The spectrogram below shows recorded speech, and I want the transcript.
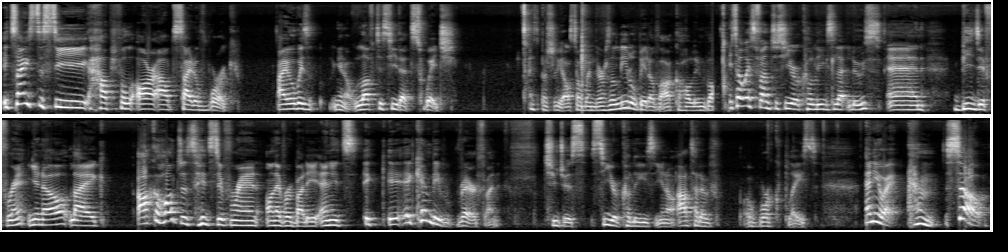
it's nice to see how people are outside of work. I always, you know, love to see that switch, especially also when there's a little bit of alcohol involved. It's always fun to see your colleagues let loose and be different, you know, like alcohol just hits different on everybody and it's it, it, it can be very fun to just see your colleagues, you know, outside of a workplace. Anyway, so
